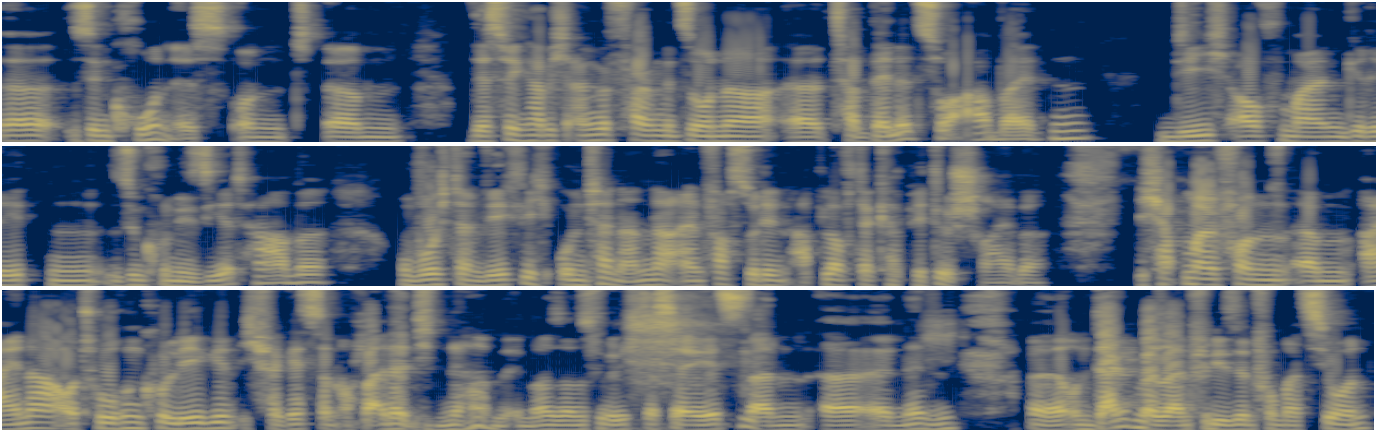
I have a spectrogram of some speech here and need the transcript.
äh, synchron ist. Und ähm, deswegen habe ich angefangen, mit so einer äh, Tabelle zu arbeiten, die ich auf meinen Geräten synchronisiert habe und wo ich dann wirklich untereinander einfach so den Ablauf der Kapitel schreibe. Ich habe mal von ähm, einer Autorenkollegin, ich vergesse dann auch leider die Namen immer, sonst würde ich das ja jetzt dann äh, nennen äh, und dankbar sein für diese Information,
